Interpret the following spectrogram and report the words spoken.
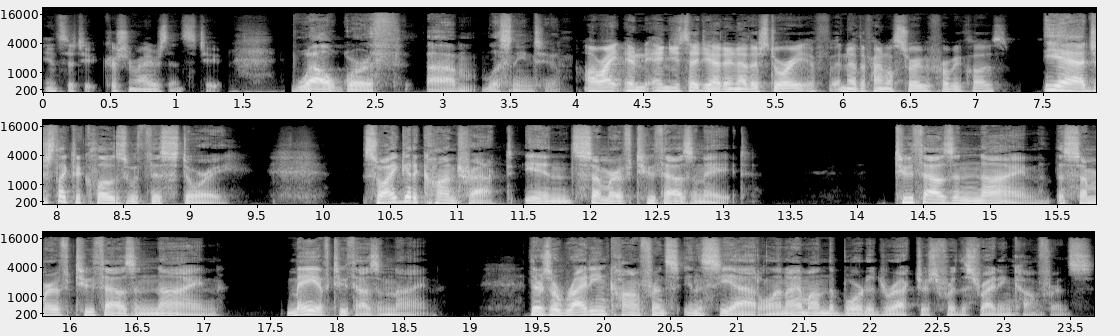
Institute, Christian Writers Institute. Well worth um, listening to. All right, and and you said you had another story, another final story before we close. Yeah, I'd just like to close with this story. So I get a contract in summer of 2008. 2009, the summer of 2009, May of 2009. There's a writing conference in Seattle and I'm on the board of directors for this writing conference.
